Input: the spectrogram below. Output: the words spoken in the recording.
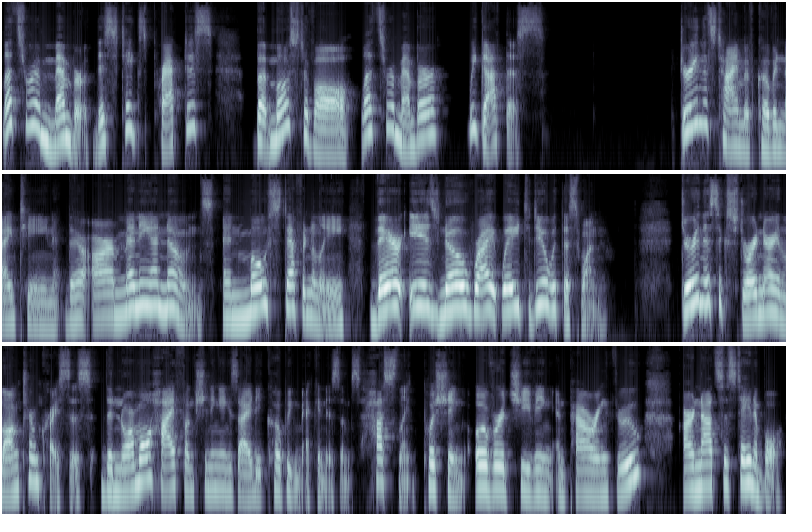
Let's remember this takes practice, but most of all, let's remember we got this. During this time of COVID 19, there are many unknowns, and most definitely, there is no right way to deal with this one. During this extraordinary long term crisis, the normal high functioning anxiety coping mechanisms, hustling, pushing, overachieving, and powering through, are not sustainable.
